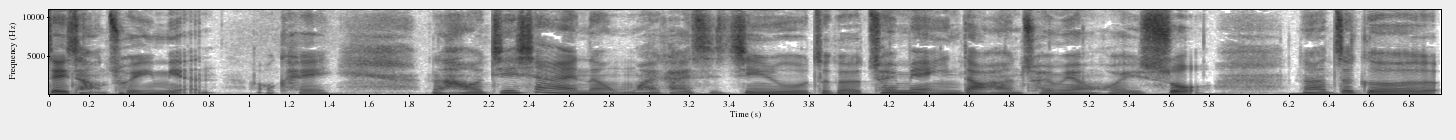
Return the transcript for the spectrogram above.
这场催眠。OK，然后接下来呢，我们会开始进入这个催眠引导和催眠回溯。那这个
